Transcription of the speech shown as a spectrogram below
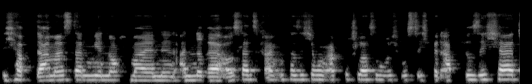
Ich habe damals dann mir noch mal eine andere Auslandskrankenversicherung abgeschlossen, wo ich wusste, ich bin abgesichert.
